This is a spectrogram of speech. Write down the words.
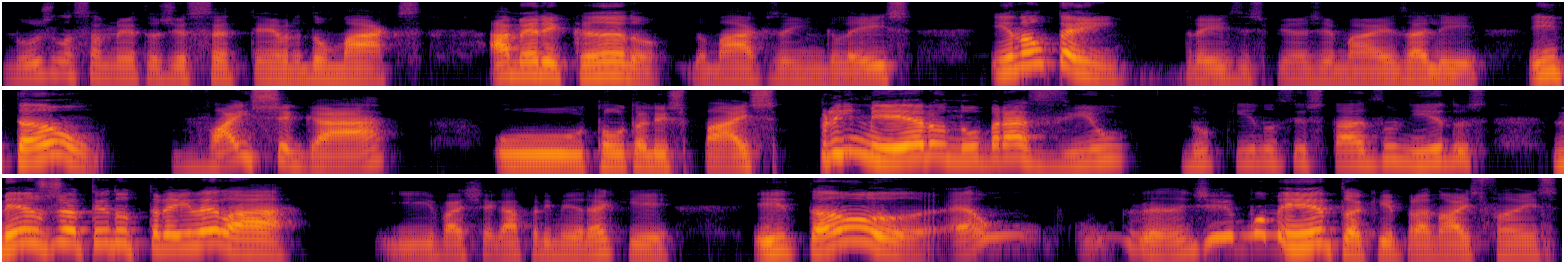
nos lançamentos de setembro do Max americano, do Max em inglês, e não tem Três Espiões Demais ali. Então, vai chegar o Total Spies primeiro no Brasil do que nos Estados Unidos, mesmo já tendo trailer lá. E vai chegar primeiro aqui. Então, é um, um grande momento aqui para nós fãs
